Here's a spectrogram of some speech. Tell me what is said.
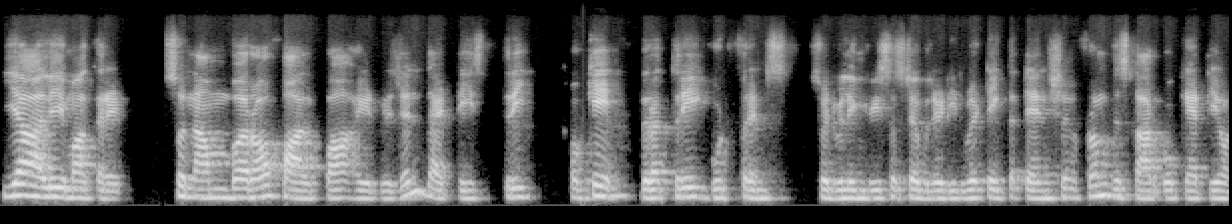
Yeah, Alima, correct. So number of alpha hydrogen, that is three. Okay, there are three good friends. So it will increase the stability. It will take the tension from this carbocation.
